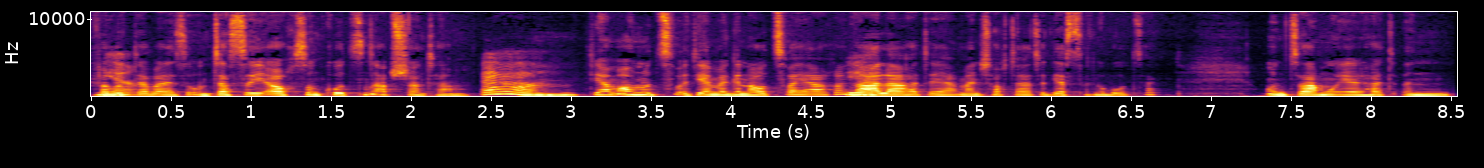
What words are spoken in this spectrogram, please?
Verrückterweise. Und dass sie auch so einen kurzen Abstand haben. Ja. Mhm. Die haben auch nur zwei, die haben ja genau zwei Jahre. Ja. Nala hatte ja, meine Tochter hatte gestern Geburtstag. Und Samuel hat in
